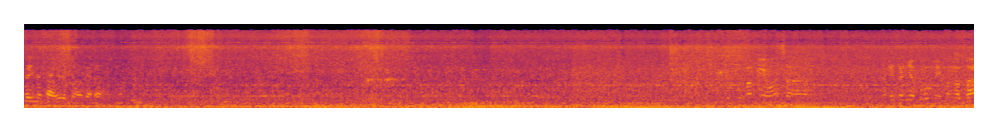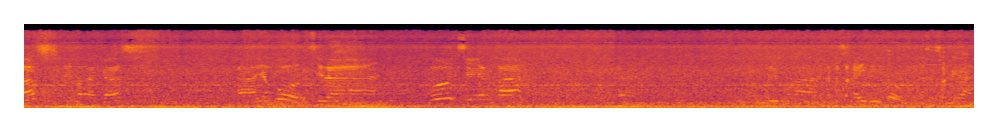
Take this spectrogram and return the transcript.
sakay na tayo para Dito po kami oh, sa nakita niyo po may mga bus, may mga gas. Ah, yan po sila Lord, si Erma. Ah, ito yung mga nakasakay dito, nasasakyan.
